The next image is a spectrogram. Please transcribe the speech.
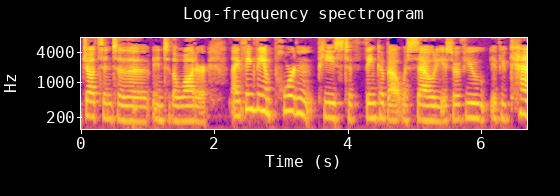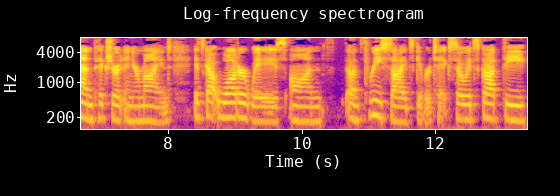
juts into the into the water. I think the important piece to think about with Saudi, so if you if you can picture it in your mind, it's got waterways on on three sides, give or take. So it's got the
